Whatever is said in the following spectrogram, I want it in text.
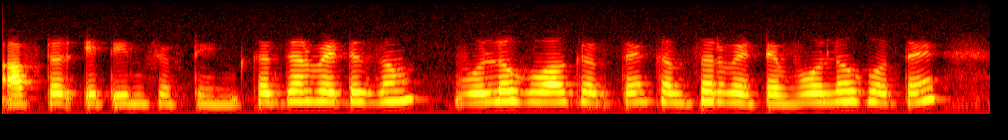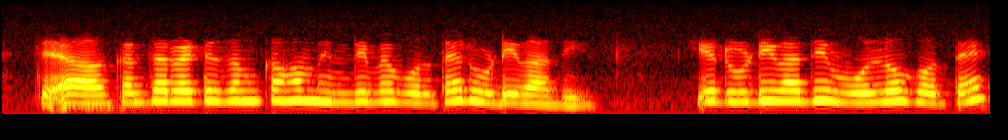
आफ्टर 1815 कंजर्वेटिज्म वो लोग हुआ करते हैं कंजर्वेटिव वो लोग होते हैं कंजर्वेटिज्म का हम हिंदी में बोलते हैं रूढ़ीवादी। ये रूढ़ीवादी वो लोग होते हैं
